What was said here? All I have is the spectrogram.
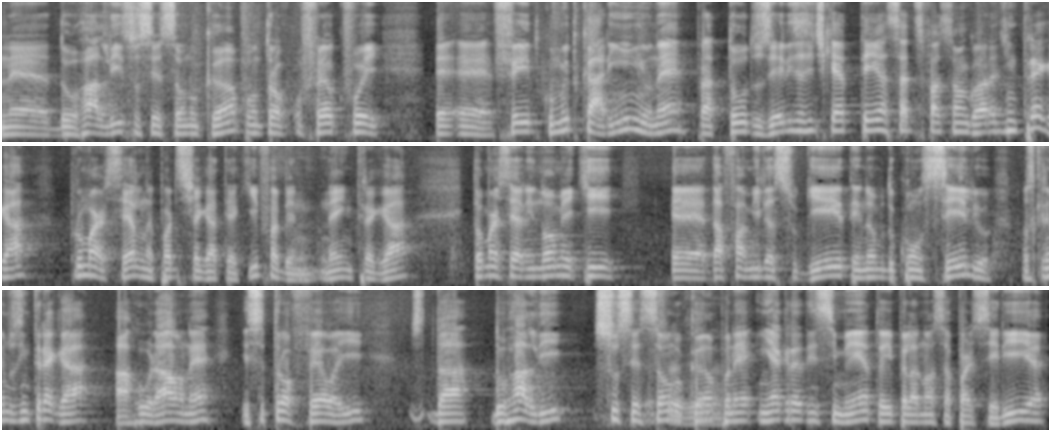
né, do Rally Sucessão no Campo, um troféu que foi é, é, feito com muito carinho né, para todos eles. A gente quer ter a satisfação agora de entregar para o Marcelo, né? pode chegar até aqui, Fabiano, né, entregar. Então, Marcelo, em nome aqui é, da família Sugueta, em nome do Conselho, nós queremos entregar à Rural né, esse troféu aí da, do Rally sucessão no campo, né? Em agradecimento aí pela nossa parceria,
